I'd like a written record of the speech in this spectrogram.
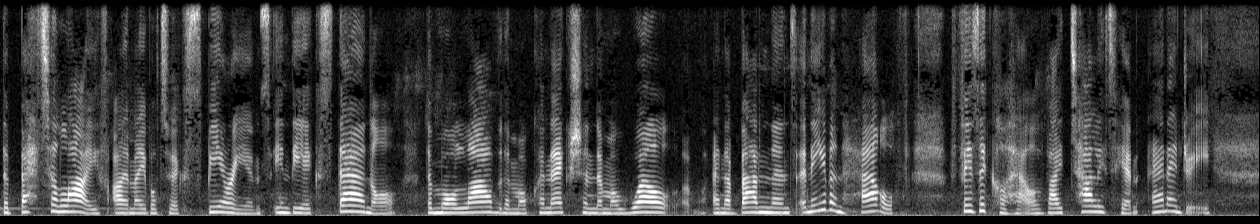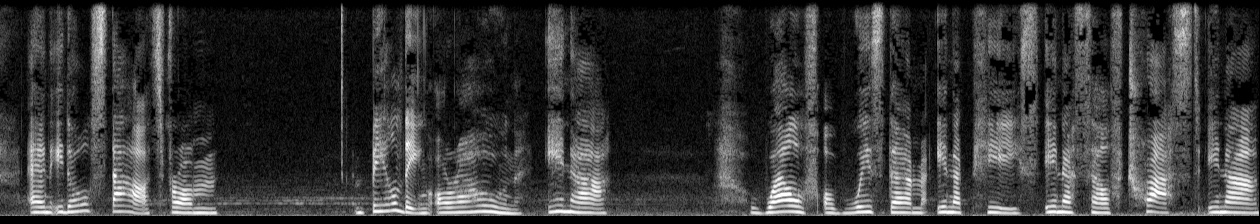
the better life I'm able to experience in the external, the more love, the more connection, the more wealth and abundance, and even health, physical health, vitality, and energy. And it all starts from building our own inner wealth of wisdom, inner peace, inner self trust, inner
